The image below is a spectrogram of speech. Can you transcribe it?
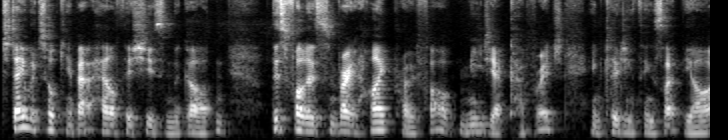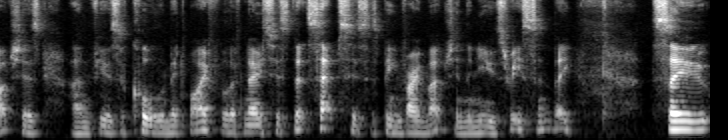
Today we're talking about health issues in the garden this follows some very high profile media coverage, including things like the Archers and viewers of Call the Midwife will have noticed that sepsis has been very much in the news recently. So,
